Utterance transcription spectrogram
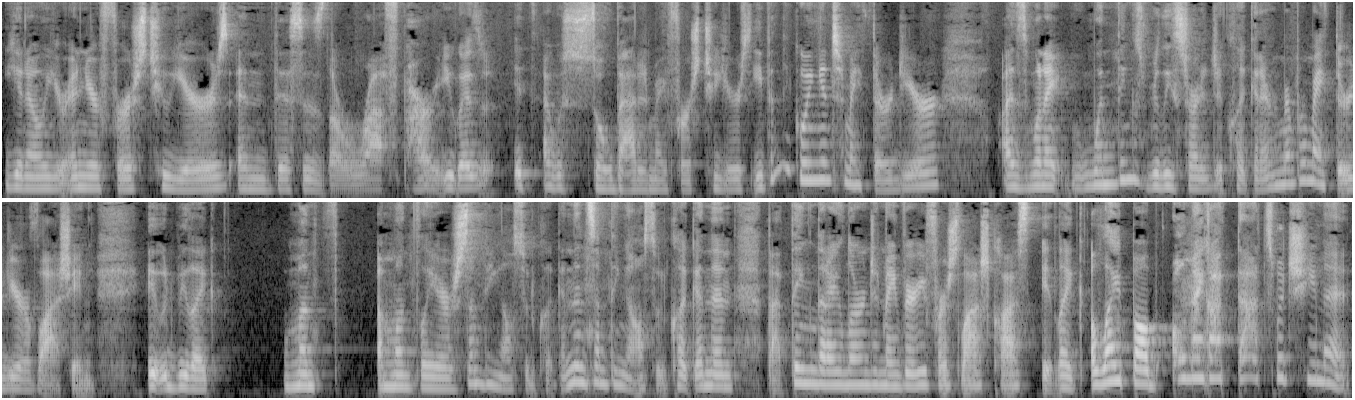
you know you're in your first two years and this is the rough part. You guys it, i was so bad in my first two years. Even going into my third year as when i when things really started to click. And i remember my third year of lashing it would be like month a month later something else would click and then something else would click. And then that thing that i learned in my very first lash class it like a light bulb oh my god that's what she meant.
